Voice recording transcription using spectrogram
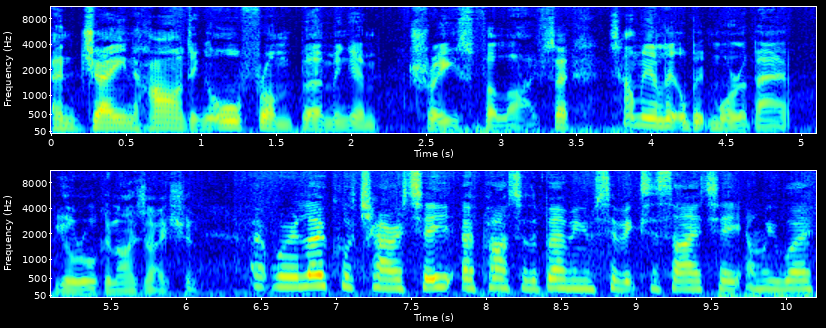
and Jane Harding, all from Birmingham Trees for Life. So tell me a little bit more about your organisation. Uh, We're a local charity, a part of the Birmingham Civic Society, and we work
